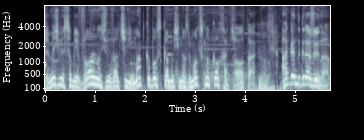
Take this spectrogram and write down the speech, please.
Że myśmy sobie wolność wywalczyli. Matko Boska musi nas mocno kochać. O tak. Agent Grażyna,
